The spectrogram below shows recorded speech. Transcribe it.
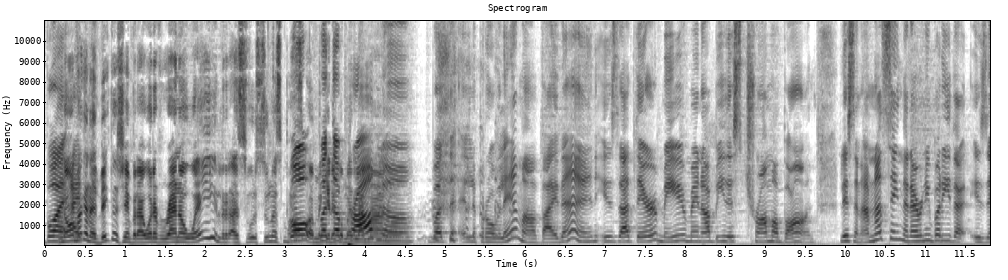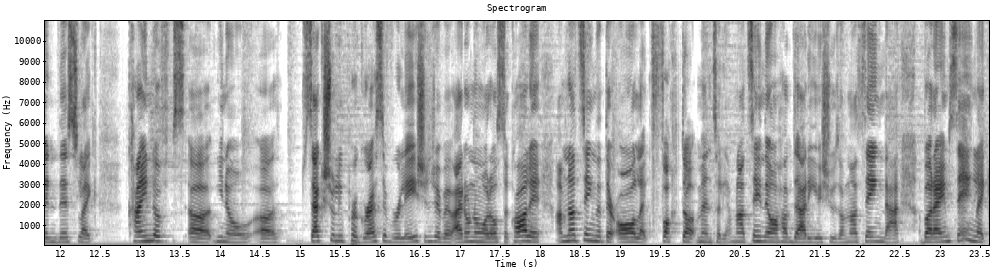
But No, I'm I- not gonna victim shame, but I would have ran away as soon as possible. Well, but the comer la mano. problem, but the, el problema by then is that there may or may not be this trauma bond. Listen, I'm not saying that everybody that is in this like kind of, uh, you know, uh, sexually progressive relationship, I don't know what else to call it. I'm not saying that they're all like fucked up mentally. I'm not saying they all have daddy issues. I'm not saying that, but I'm saying like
